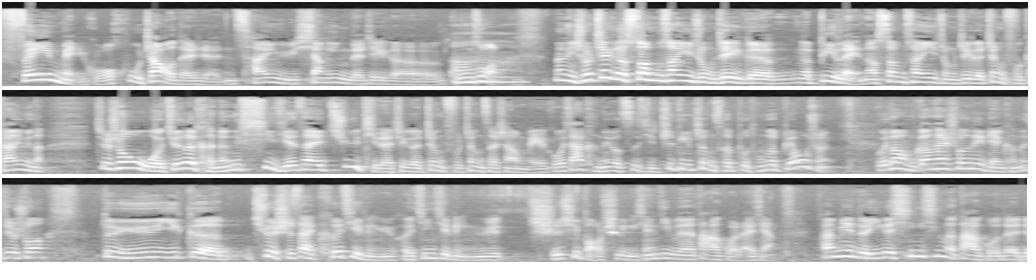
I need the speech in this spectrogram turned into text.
非美国护照的人参与相应的这个工作了。那你说这个算不算一种这个壁垒呢？算不算一种这个政府干预呢？就是说，我觉得可能细节在具体的这个政府政策上，每个国家可能有自己制定政策不同的标准。回到我们刚才说那点，可能就是说，对于一个确实在科技领域和经济领域持续保持领先地位的大国来讲，它面对一个新兴的大国的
